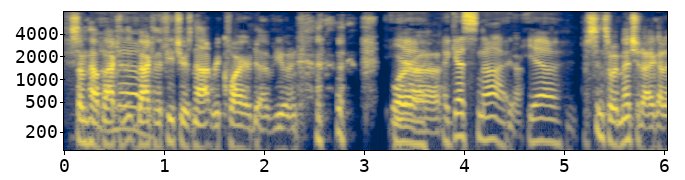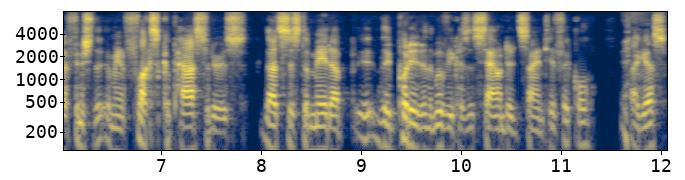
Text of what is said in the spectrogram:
somehow, Oh, Back to the. Back to the Future is not required uh, viewing. or, yeah, uh, I guess not. yeah. Yeah. since I mentioned it, I got to finish. The, I mean, flux capacitors. That's just a made up. They put it in the movie because it sounded scientifical. I guess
